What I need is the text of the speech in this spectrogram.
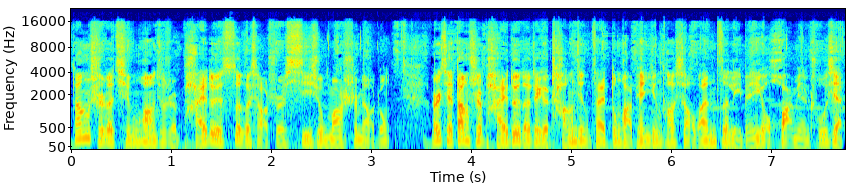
当时的情况就是排队四个小时吸熊猫十秒钟，而且当时排队的这个场景在动画片《樱桃小丸子》里边有画面出现，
